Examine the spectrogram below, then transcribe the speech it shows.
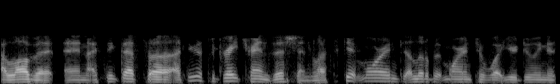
I love it, and I think that's a I think that's a great transition. Let's get more into a little bit more into what you're doing as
